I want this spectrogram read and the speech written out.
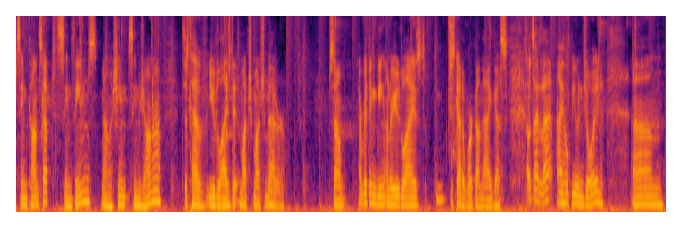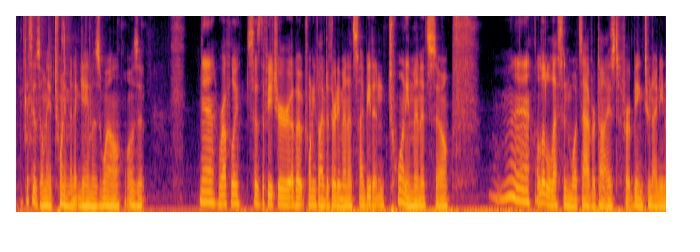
Same concept, same themes, I don't know, same, same genre, just have utilized it much, much better. So, everything being underutilized, just gotta work on that, I guess. Outside of that, I hope you enjoyed. Um, I guess it was only a 20 minute game as well. What was it? Yeah, roughly. Says the feature about 25 to 30 minutes. I beat it in 20 minutes, so eh, a little less than what's advertised for it being 2.99.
